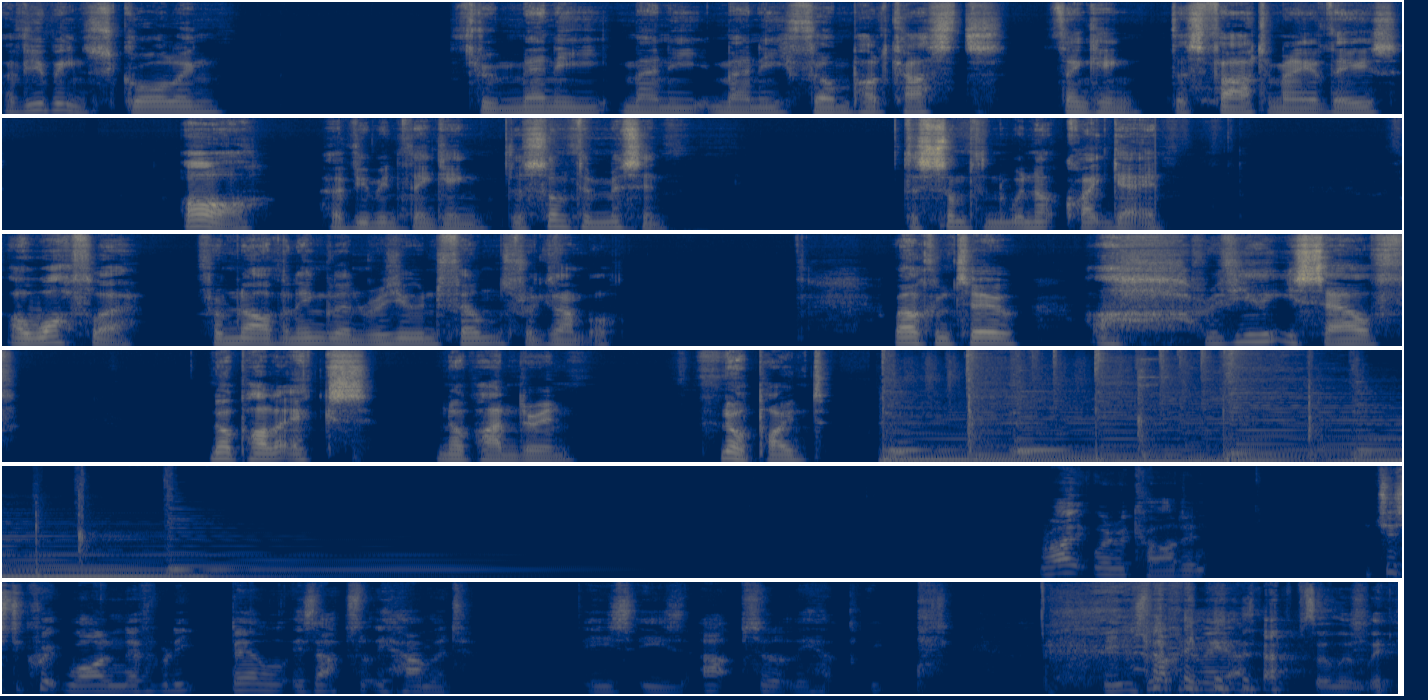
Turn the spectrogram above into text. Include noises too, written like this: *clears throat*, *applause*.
Have you been scrolling through many, many, many film podcasts thinking there's far too many of these? Or have you been thinking there's something missing? There's something we're not quite getting? A waffler from Northern England reviewing films, for example. Welcome to Ah, oh, review it yourself. No politics, no pandering, no point. Right, we're recording. Just a quick warning, everybody. Bill is absolutely hammered. He's he's absolutely ha- *laughs* he's looking at me. *laughs* absolutely.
